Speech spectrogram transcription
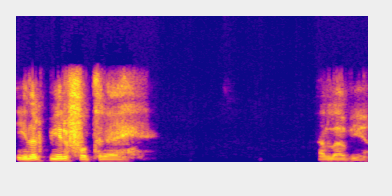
You look beautiful today. I love you.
